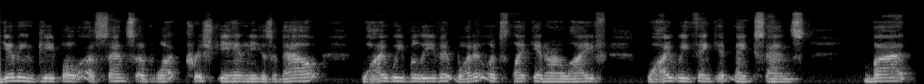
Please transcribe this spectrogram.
giving people a sense of what Christianity is about, why we believe it, what it looks like in our life, why we think it makes sense. But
